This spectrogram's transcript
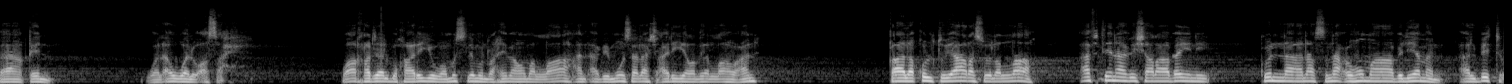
باق والأول أصح. وأخرج البخاري ومسلم رحمهما الله عن أبي موسى الأشعري رضي الله عنه قال قلت يا رسول الله أفتنا في شرابين كنا نصنعهما باليمن البتع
